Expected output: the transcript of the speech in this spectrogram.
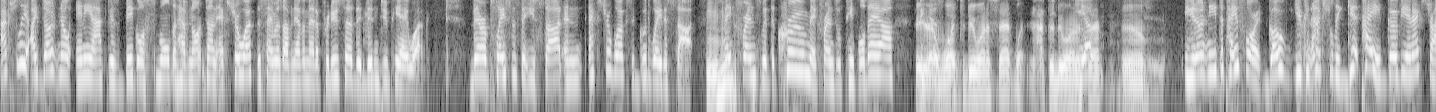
actually, I don't know any actors, big or small, that have not done extra work, the same as I've never met a producer that didn't do PA work there are places that you start, and extra work's a good way to start. Mm-hmm. Make friends with the crew, make friends with people there. Figure out what to do on a set, what not to do on a yep. set. You, know. you don't need to pay for it. Go, you can actually get paid, go be an extra,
